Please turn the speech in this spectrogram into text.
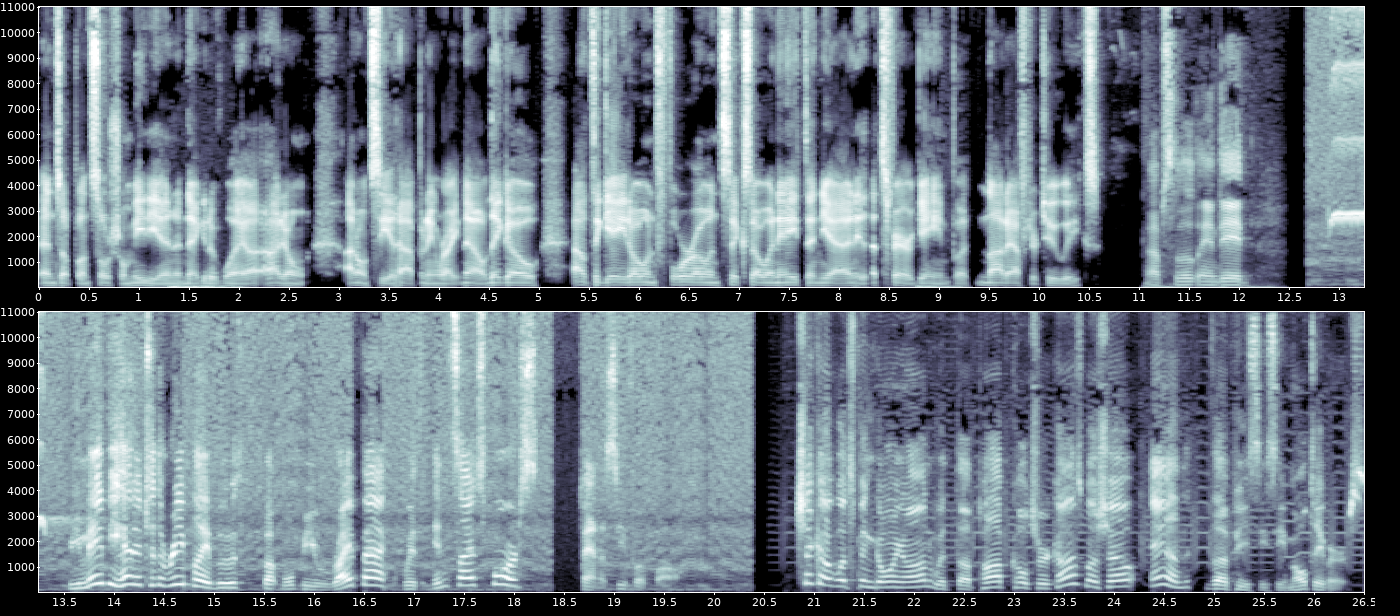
ends up on social media in a negative way. I, I don't, I don't see it happening right now. They go out the gate 0 and 4, 0 and 6, 0 and 8, then yeah, that's fair game, but not after two weeks. Absolutely, indeed. We may be headed to the replay booth, but we'll be right back with Inside Sports Fantasy Football. Check out what's been going on with the Pop Culture Cosmos Show and the PCC Multiverse.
